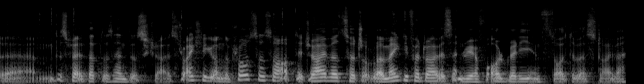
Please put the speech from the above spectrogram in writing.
um, display adapters and disk drives. Right click on the processor, update drivers, search automatically for drivers and we have already installed the best driver.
